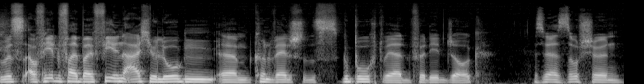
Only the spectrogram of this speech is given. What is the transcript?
Du wirst auf jeden Fall bei vielen Archäologen-Conventions ähm, gebucht werden für den Joke. Das wäre so schön.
